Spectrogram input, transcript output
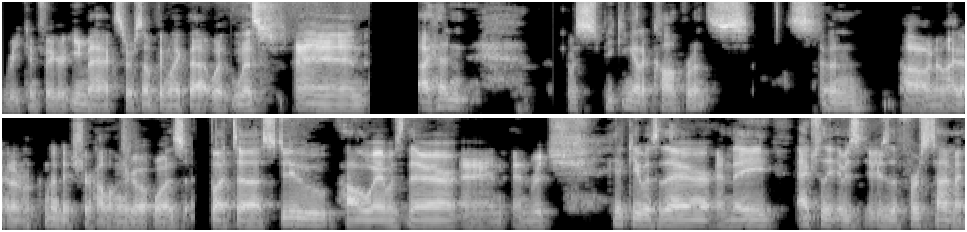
reconfigure Emacs or something like that with Lisp. And I hadn't. I was speaking at a conference seven. Oh no, I, I don't. Know I'm not sure how long ago it was. But uh, Stu Halloway was there, and and Rich Hickey was there, and they actually it was it was the first time I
